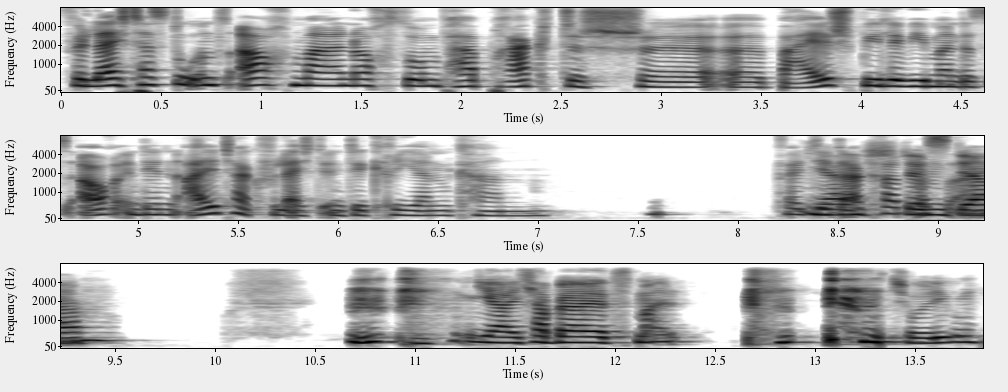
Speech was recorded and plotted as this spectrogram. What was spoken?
Vielleicht hast du uns auch mal noch so ein paar praktische äh, Beispiele, wie man das auch in den Alltag vielleicht integrieren kann. Fällt dir ja, da gerade was ein? Ja. Ja, ich habe ja jetzt mal, Entschuldigung,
